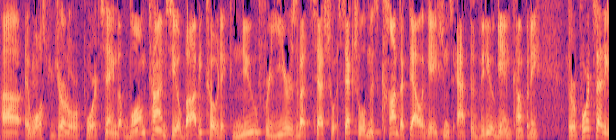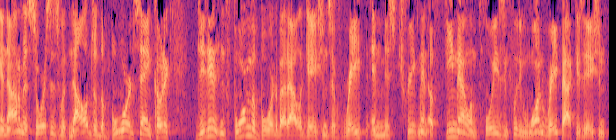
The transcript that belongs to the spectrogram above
Uh, a Wall Street Journal report saying that longtime CEO Bobby Kotick knew for years about sexual, sexual misconduct allegations at the video game company. The report citing anonymous sources with knowledge of the board saying Kotick didn't inform the board about allegations of rape and mistreatment of female employees, including one rape accusation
